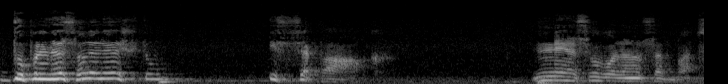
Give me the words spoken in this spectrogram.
допринесъл е нещо и все пак не е свободен от съдбата.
